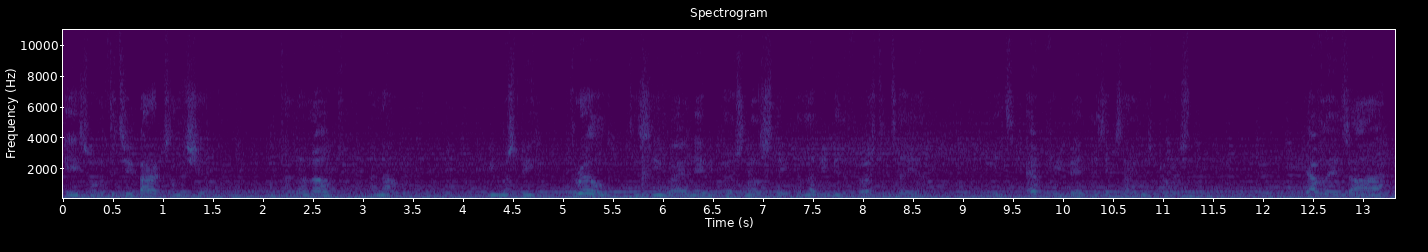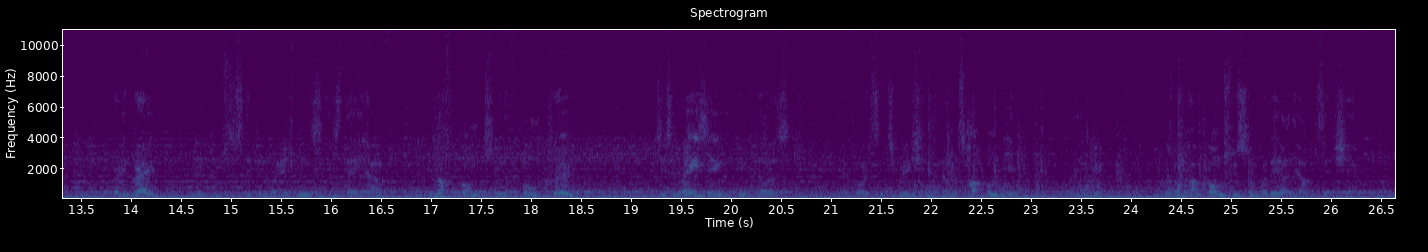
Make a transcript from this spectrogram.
is one of the two barracks on the ship. And I know, I know, you must be thrilled to see where Navy personnel sleep, and let me be the first to tell you, it's every bit as exciting as promised. Javelins are pretty great when it comes to sleeping arrangements, as they have enough bunks for the full crew, which is amazing because it avoids situations known as hot bunking, swap out bunks with somebody on the opposite shift, and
